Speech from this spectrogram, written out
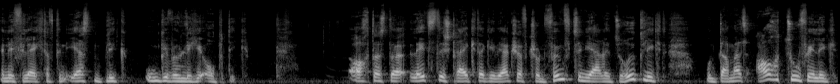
Eine vielleicht auf den ersten Blick ungewöhnliche Optik. Auch dass der letzte Streik der Gewerkschaft schon 15 Jahre zurückliegt und damals auch zufällig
